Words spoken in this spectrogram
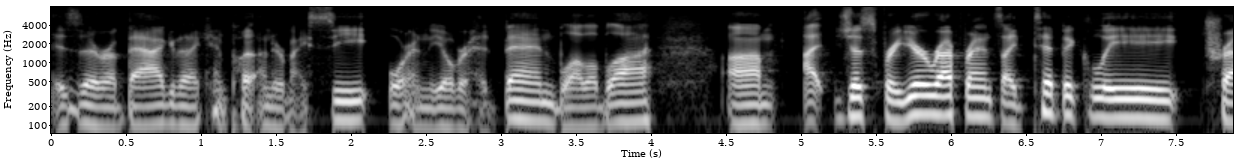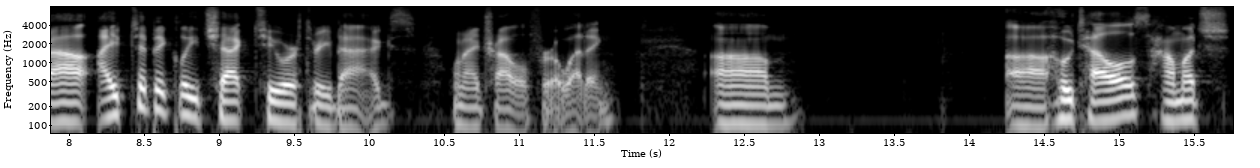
Is there a bag that I can put under my seat or in the overhead bin? Blah, blah, blah. Um, I, just for your reference, I typically tra- I typically check two or three bags when I travel for a wedding. Um, uh, hotels, how much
